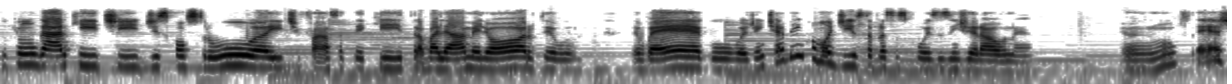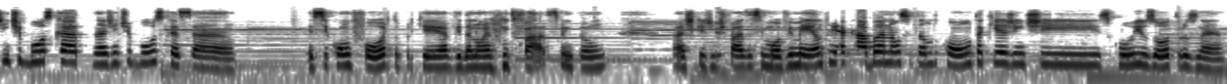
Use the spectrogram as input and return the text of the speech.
do que um lugar que te desconstrua e te faça ter que trabalhar melhor o teu, teu ego. A gente é bem comodista para essas coisas em geral, né? É, a gente busca, a gente busca essa, esse conforto porque a vida não é muito fácil, então acho que a gente faz esse movimento e acaba não se dando conta que a gente exclui os outros, né?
